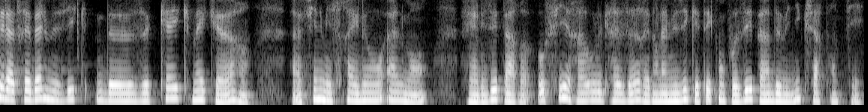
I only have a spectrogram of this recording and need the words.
C'était la très belle musique de The Cake Maker, un film israélo-allemand réalisé par Ophir Raoul Grazer et dont la musique était composée par Dominique Charpentier.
